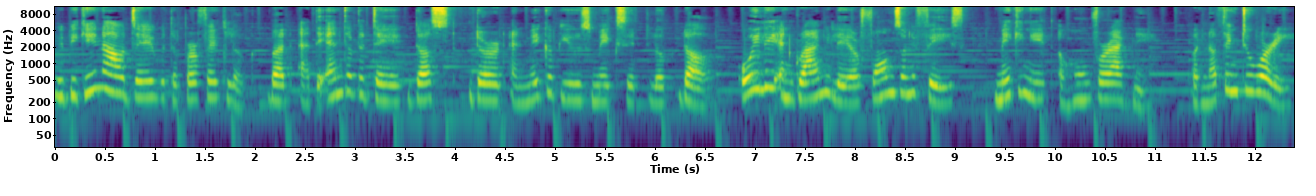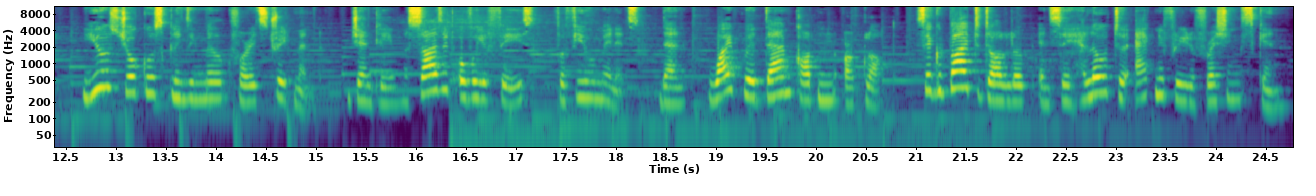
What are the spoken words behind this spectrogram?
We begin our day with a perfect look, but at the end of the day, dust, dirt, and makeup use makes it look dull. Oily and grimy layer forms on the face, making it a home for acne. But nothing to worry. Use Jokose cleansing milk for its treatment. Gently massage it over your face for few minutes, then wipe with damp cotton or cloth. Say goodbye to dull look and say hello to acne-free refreshing skin.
